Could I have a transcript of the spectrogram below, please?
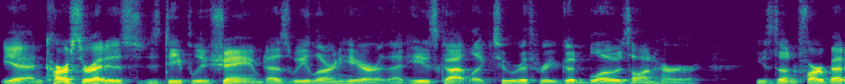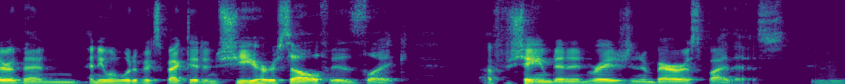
Yeah, and Carceret is, is deeply shamed, as we learn here, that he's got like two or three good blows on her. He's done far better than anyone would have expected, and she herself is like ashamed and enraged and embarrassed by this. Mm-hmm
